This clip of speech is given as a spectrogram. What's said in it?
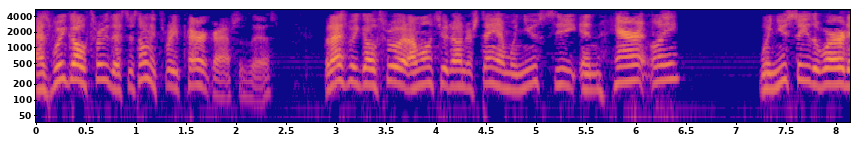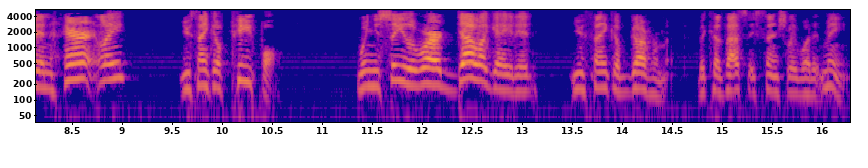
As we go through this, there's only three paragraphs of this, but as we go through it, I want you to understand when you see inherently, when you see the word inherently, you think of people. When you see the word delegated, you think of government, because that's essentially what it means.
